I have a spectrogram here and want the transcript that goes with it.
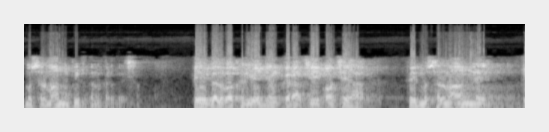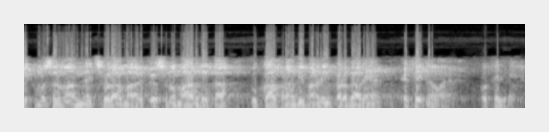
ਮੁਸਲਮਾਨ ਕੀਰਤਨ ਕਰਦੇ ਸਨ ਇਹ ਗੱਲ ਵੱਖਰੀ ਹੈ ਜਿਉਂ ਕਰਾਚੀ ਪਹੁੰਚਿਆ ਤੇ ਮੁਸਲਮਾਨ ਨੇ ਇੱਕ ਮੁਸਲਮਾਨ ਨੇ ਛੁਰਾ ਮਾਰ ਕੇ ਉਸ ਨੂੰ ਮਾਰ ਦਿੱਤਾ ਤੂੰ ਕਾਫਰਾਂ ਦੀ ਬਾਣੀ ਪੜਦਾ ਰਿਹਾ ਇੱਥੇ ਕਿਉਂ ਆਇਆ ਉੱਥੇ ਹੀ ਰਹਿ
